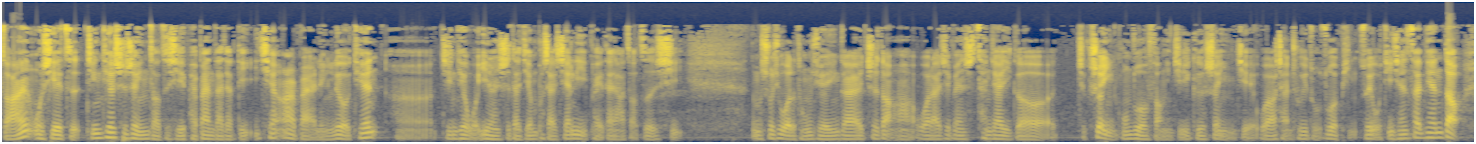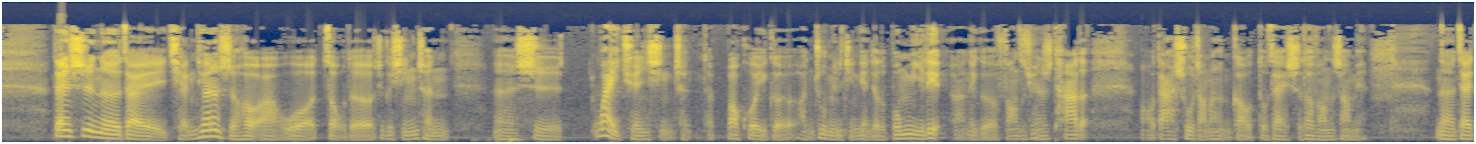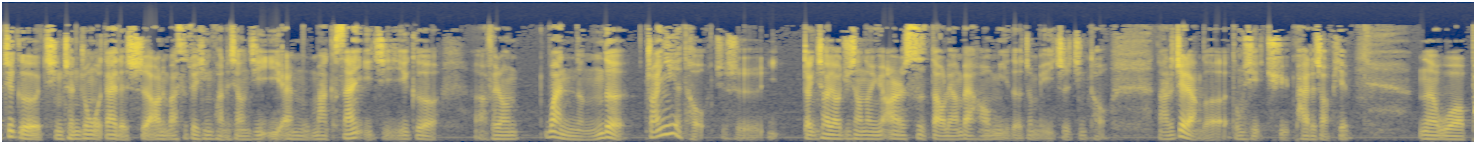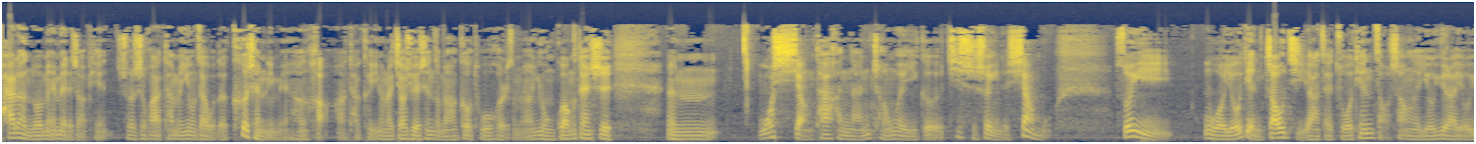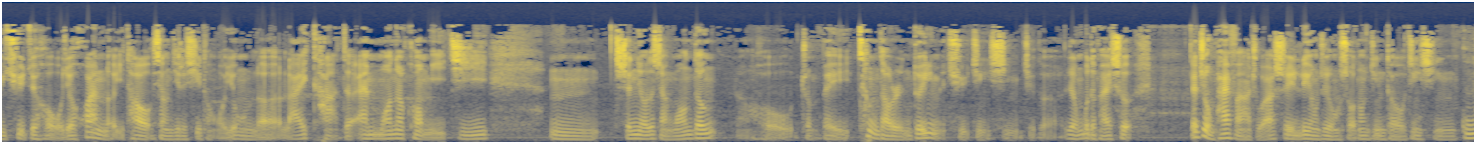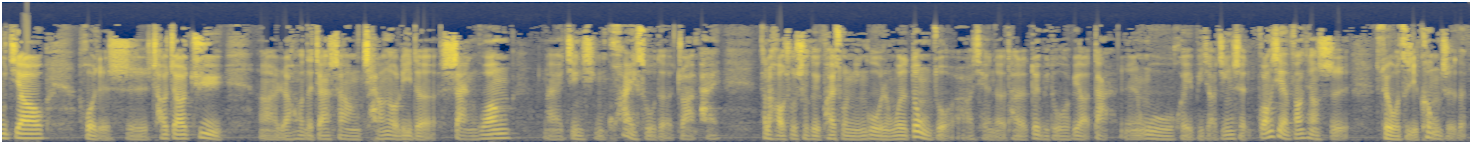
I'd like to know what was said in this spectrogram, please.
早安，我是叶子。今天是摄影早自习陪伴大家第一千二百零六天。呃，今天我依然是在柬埔寨先例陪大家早自习。那么熟悉我的同学应该知道啊，我来这边是参加一个这个摄影工作坊以及一个摄影节，我要产出一组作品，所以我提前三天到。但是呢，在前天的时候啊，我走的这个行程，呃，是外圈行程，它包括一个很著名的景点叫做崩密列啊，那个房子全是塌的，然后大树长得很高，都在石头房子上面。那在这个行程中，我带的是奥林巴斯最新款的相机 EM Mark 三，以及一个啊非常万能的专业头，就是等效要距相当于二十四到两百毫米的这么一支镜头，拿着这两个东西去拍的照片。那我拍了很多美美的照片，说实话，他们用在我的课程里面很好啊，它可以用来教学生怎么样构图或者怎么样用光。但是，嗯，我想它很难成为一个纪实摄影的项目，所以。我有点着急啊，在昨天早上呢犹豫来犹豫去，最后我就换了一套相机的系统，我用了徕卡的 M monochrome 以及嗯神牛的闪光灯，然后准备蹭到人堆里面去进行这个人物的拍摄。那这种拍法啊，主要是利用这种手动镜头进行估焦或者是超焦距啊，然后再加上强有力的闪光来进行快速的抓拍。它的好处是可以快速凝固人物的动作，而且呢，它的对比度会比较大，人物会比较精神。光线方向是随我自己控制的，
